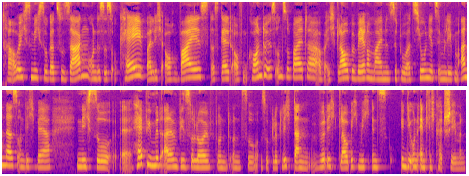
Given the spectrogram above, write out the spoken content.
traue ich es mich sogar zu sagen und es ist okay, weil ich auch weiß, dass Geld auf dem Konto ist und so weiter. Aber ich glaube, wäre meine Situation jetzt im Leben anders und ich wäre nicht so äh, happy mit allem, wie es so läuft und, und so, so glücklich, dann würde ich, glaube ich, mich ins, in die Unendlichkeit schämen.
